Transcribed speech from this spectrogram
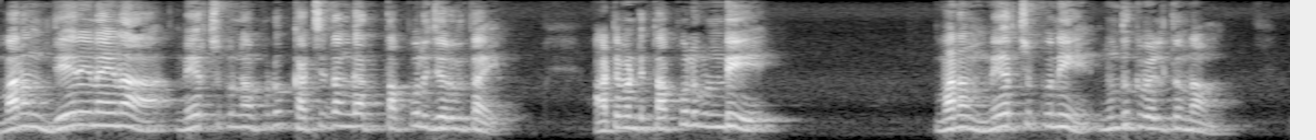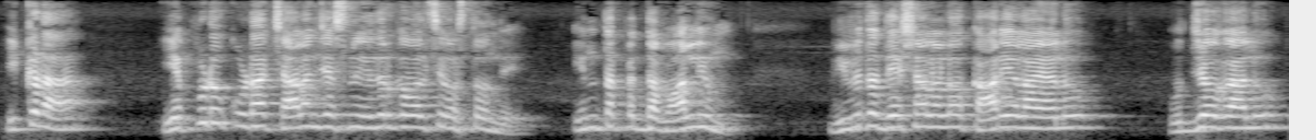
మనం దేనినైనా నేర్చుకున్నప్పుడు ఖచ్చితంగా తప్పులు జరుగుతాయి. అటువంటి తప్పులు నుండి మనం నేర్చుకుని ముందుకు వెళ్తున్నాం. ఇక్కడ ఎప్పుడూ కూడా ఛాలెంజెస్ను ఎదుర్కోవాల్సి వస్తుంది. ఇంత పెద్ద వాల్యూమ్ వివిధ దేశాలలో కార్యాలయాలు ఉద్యోగాలు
